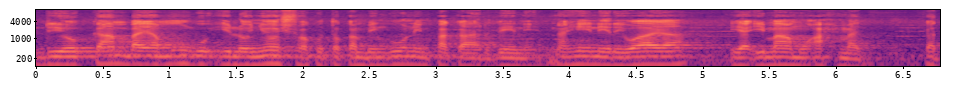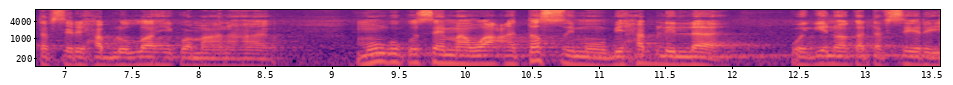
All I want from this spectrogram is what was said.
ndiyo kamba ya Mungu ilonyoshwa kutoka mbinguni mpaka ardhini. Na hii ni riwaya ya Imamu Ahmad katafsiri hablullahi kwa maana hayo. Mungu kusema wa'tasimu bihablillah, wengine wakatafsiri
